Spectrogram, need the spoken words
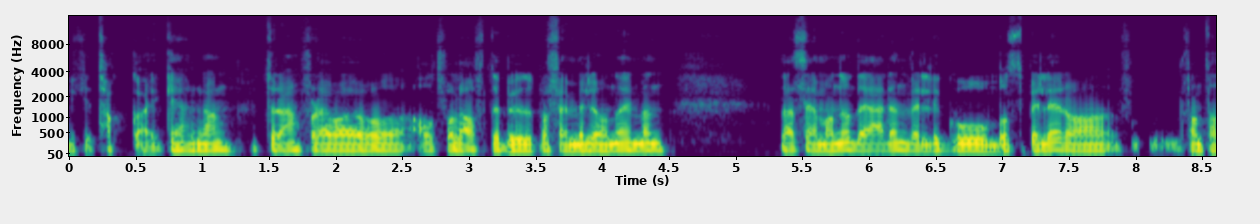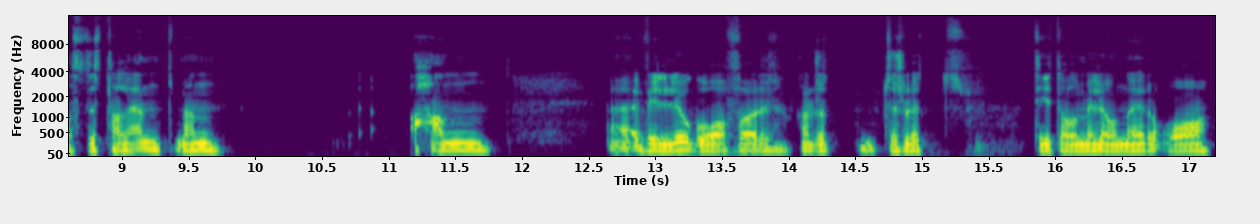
Ikke takka ikke engang, tror jeg, for det var jo altfor lavt, det budet på fem millioner. Men der ser man jo det er en veldig god Obos-spiller og fantastisk talent, men han eh, vil jo gå for kanskje til slutt 10-12 millioner og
